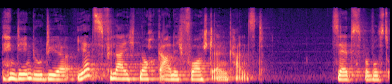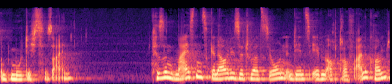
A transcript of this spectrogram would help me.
in denen du dir jetzt vielleicht noch gar nicht vorstellen kannst, selbstbewusst und mutig zu sein. Das sind meistens genau die Situationen, in denen es eben auch drauf ankommt.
